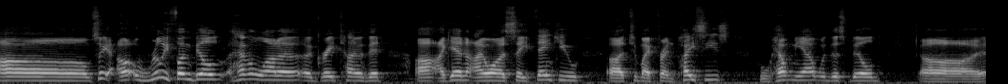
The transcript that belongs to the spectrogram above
Um, so yeah, a really fun build. Having a lot of a great time of it. Uh, again, I want to say thank you uh, to my friend Pisces who helped me out with this build. Uh,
